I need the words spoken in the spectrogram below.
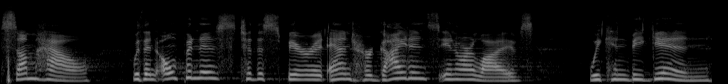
Somehow, with an openness to the Spirit and her guidance in our lives, we can begin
